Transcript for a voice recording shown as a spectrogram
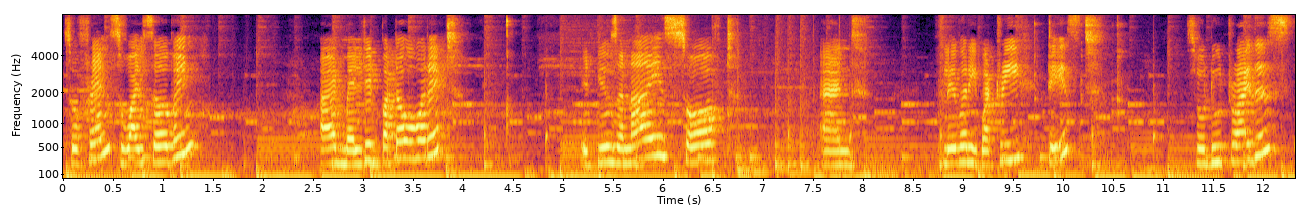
So friends while serving add melted butter over it it gives a nice soft and flavory buttery taste. So do try this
